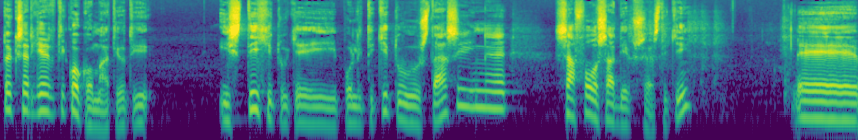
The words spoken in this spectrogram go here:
το εξεργετικό κομμάτι, ότι η στίχη του και η πολιτική του στάση είναι σαφώς αντιεξουσιαστική. Ε,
